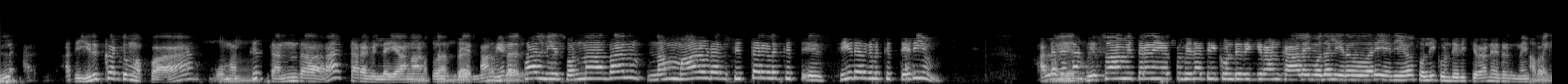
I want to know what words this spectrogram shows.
இல்ல அது இருக்கட்டும் அப்பா. உமக்கு தந்தாரா தரவில்லையா? நான் சொல்றேன். ஏனென்றால் நீ சொன்னாதான் நம் மானுடர் சித்தர்களுக்கு சீடர்களுக்கு தெரியும். அல்லதெல்லாம் விஸ்வாமித்திரனை பிதற்றிக் கொண்டிருக்கிறான்? காலை முதல் இரவு வரை எதையோ சொல்லிக் கொண்டிருக்கிறான் என்று நினைப்பார்.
